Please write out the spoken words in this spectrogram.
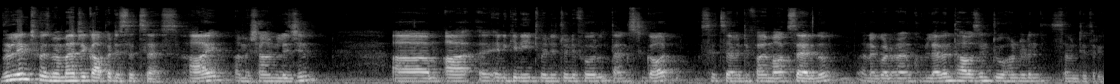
Brilliant was my magic carpet to success. Hi, I'm Ishan Lijin. Um, uh, എനിക്ക് നീ ട്വന്റി ട്വന്റി ഫോറിൽ താങ്ക്സ് ടു ഗോഡ് സിക്സ് സെവൻറ്റി ഫൈവ് മാർക്സ് ആയിരുന്നു and I got a rank of ലെവൻ തൗസൻഡ് ടു ഹൺഡ്രഡ് ആൻഡ് സെവൻറ്റി ത്രീ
